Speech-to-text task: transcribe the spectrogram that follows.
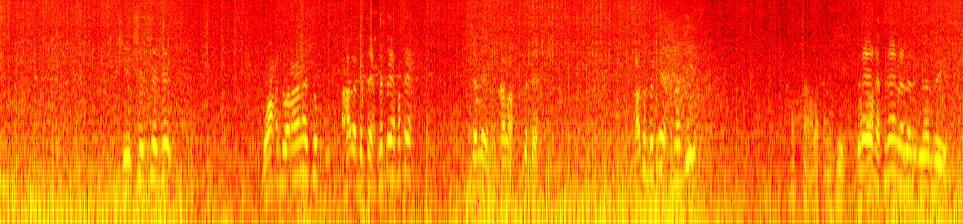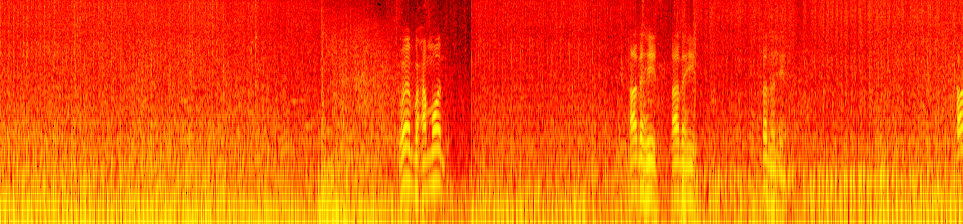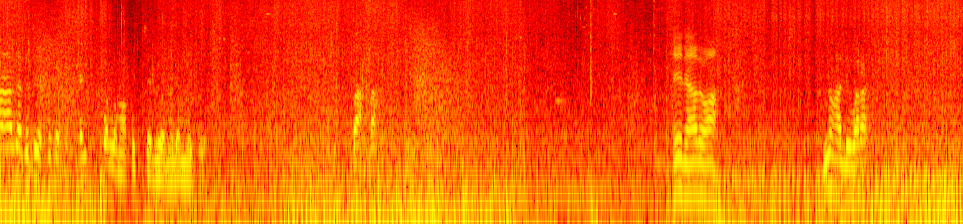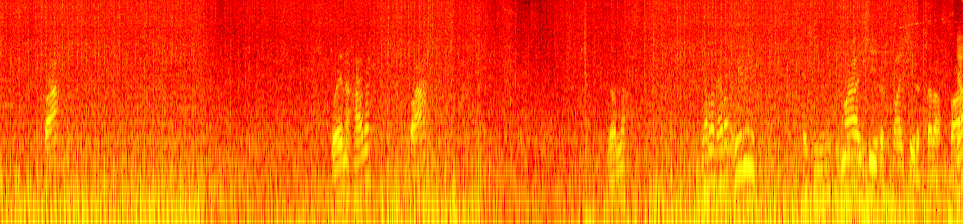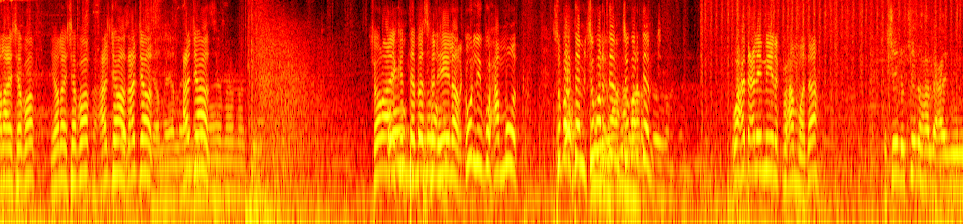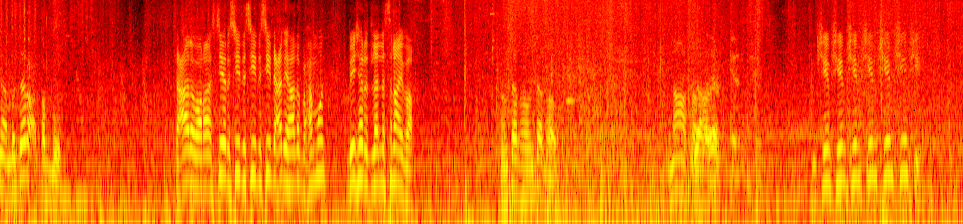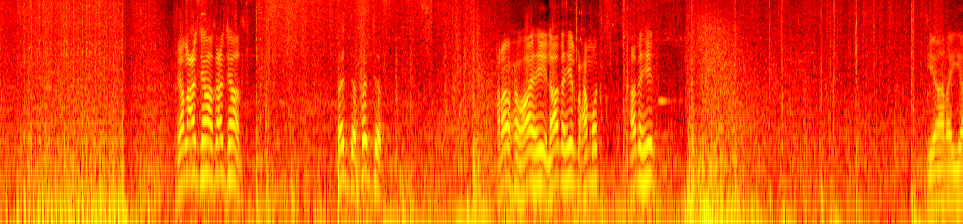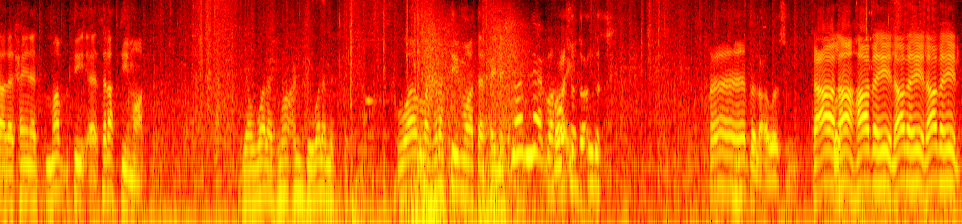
شيل شيل شيل شيل. واحد ورانا شوف. هذا بيطيح بيطيح بيطيح. سليم خلاص بيطيح هذا بيطيح نزيف. حتى نجيب اثنين اثنين نزيف. وين أبو حمود؟ هذا هيل هذا هيل. خذ الهيل. هذا بيطيح بيطيح حلو. والله ما فت اليوم يطيح. صح صح هيل هذا ها منو هذا اللي وراك صح. وين هذا؟ صح. يلا. ربع هيري ما يشيلك ما يشيلك خلاص. صح. يلا يا شباب يلا يا شباب. على الجهاز على الجهاز على الجهاز. شو رأيك أنت بس في ال healer؟ قول لي أبو حمود. super damage super damage super damage. واحد على يمينك أبو حمود ها؟ شيلوا شيلوا هلا على يميننا. بالدرع طبوه تعالوا ورا سير سيد سيد سيد علي هذا أبو حمود بيشرد لأنه sniper. انتبهوا انتبهوا. ناصر. امشي امشي امشي امشي امشي امشي امشي. يلا على الجهاز على الجهاز. فجر فجر. روحوا. هاي heal هذا heal أبو حمود هذا هيل يا ريال الحين ما بتي آه، ثلاث تيمات. يا ولد ما عندي ولا مسك والله ثلاث تيمات الحين. شو اللعبة؟ هاي ورشد عندك إيه بالعوزي تعال ها هذا هيل هذا هيل هذا هيل.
